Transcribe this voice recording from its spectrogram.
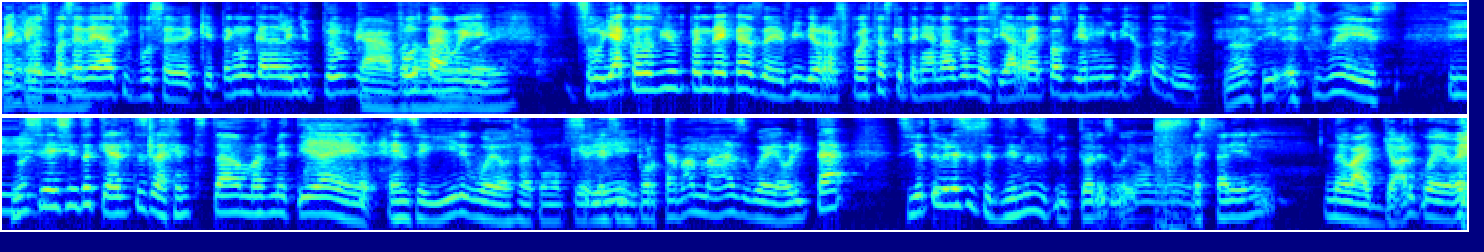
De que los pasé de así puse de que tengo un canal en YouTube y Cabrón, puta, güey subía cosas bien pendejas de video respuestas que tenían as donde hacía retos bien idiotas, güey. No, sí, es que, güey, es- Y... no sé, siento que antes la gente estaba más metida en, en seguir, güey, o sea, como que les importaba más, güey. Ahorita, si yo tuviera esos 700 suscriptores, güey, No estaría en Nueva York, güey, güey,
